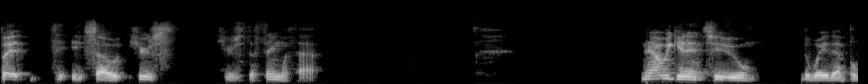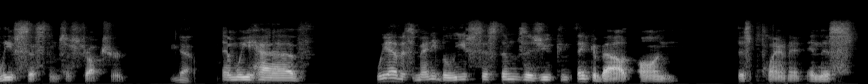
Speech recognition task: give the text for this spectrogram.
but so here's here's the thing with that. Now we get into the way that belief systems are structured. Yeah. And we have we have as many belief systems as you can think about on this planet in this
